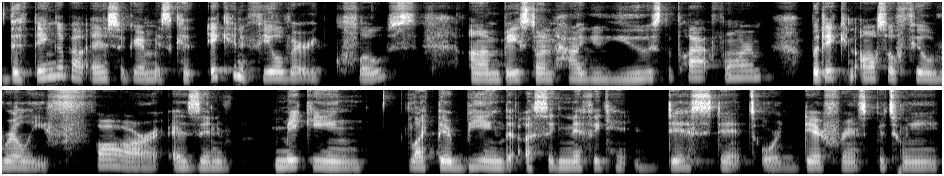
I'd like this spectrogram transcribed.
the thing about Instagram is it can feel very close um, based on how you use the platform, but it can also feel really far, as in making like there being a significant distance or difference between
